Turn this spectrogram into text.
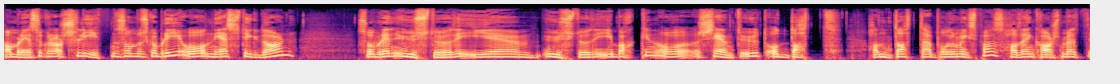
han ble så klart sliten som du skal bli, og ned Stygdalen så ble han ustødig i, ustødig i bakken og skjente ut og datt. Han datt der på Mikkelspass, hadde en kar som het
